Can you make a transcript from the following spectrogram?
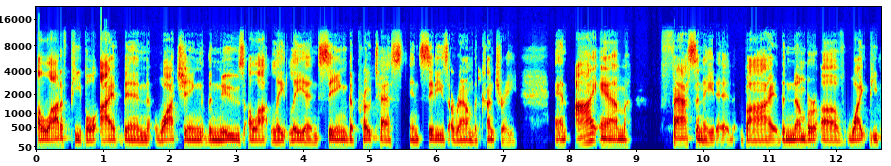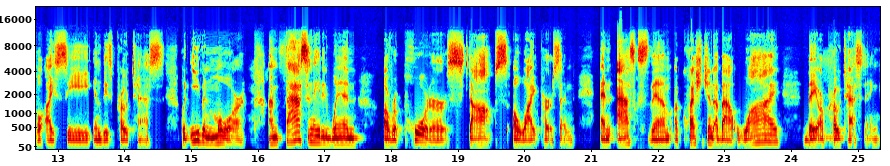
a lot of people, I've been watching the news a lot lately and seeing the protests in cities around the country. And I am fascinated by the number of white people I see in these protests. But even more, I'm fascinated when a reporter stops a white person and asks them a question about why they are protesting.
